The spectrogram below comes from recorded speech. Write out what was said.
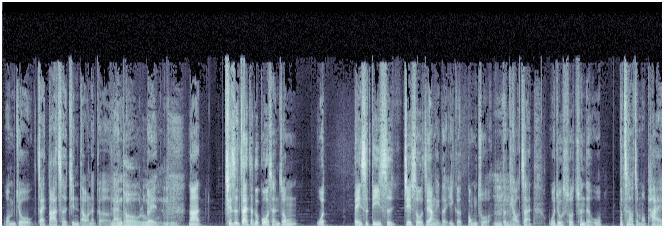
我们就再搭车进到那个南投路。对，嗯、那其实，在这个过程中，我等于是第一次接受这样的一个工作的挑战。嗯、我就说春德，我。不知道怎么拍，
